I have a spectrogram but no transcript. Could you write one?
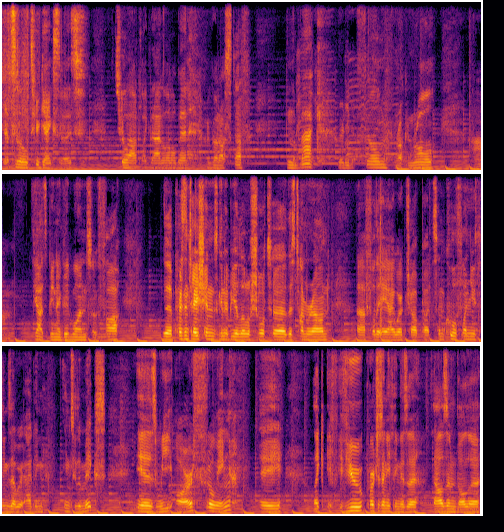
it's a little too gangster. Let's chill out like that a little bit. We've got our stuff in the back, ready to film, rock and roll. Um, yeah, it's been a good one so far. The presentation is going to be a little shorter this time around uh, for the AI workshop, but some cool, fun new things that we're adding into the mix is we are throwing a like if, if you purchase anything, there's a thousand dollar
